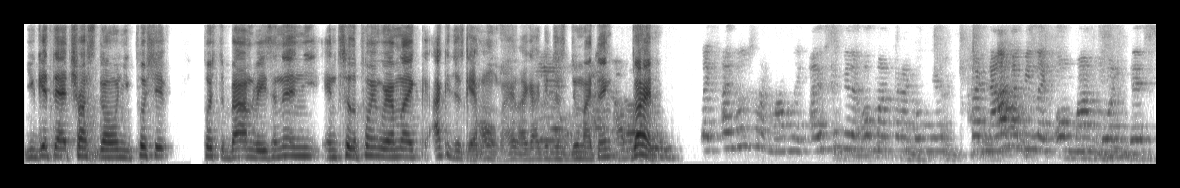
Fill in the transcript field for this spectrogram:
you get that trust going, you push it, push the boundaries, and then you, and to the point where I'm like, I could just get home, right? Like I could just do my thing. Go ahead. Like I go to my mom, like I used to be like, oh mom, can I go here? But now I'd be like, oh mom, going this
